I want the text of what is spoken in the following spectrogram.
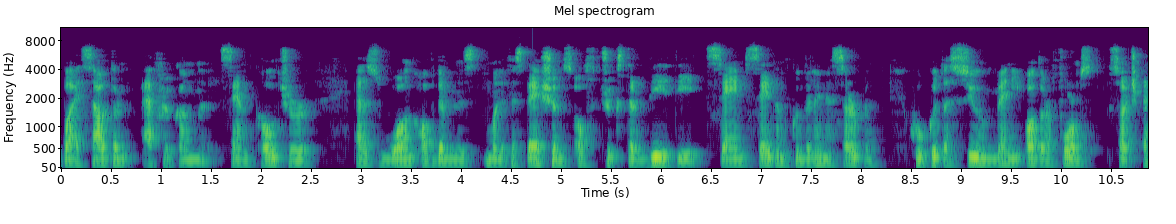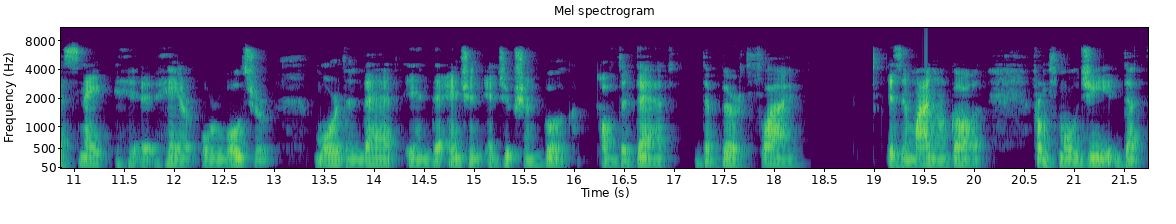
by Southern African San culture as one of the manifestations of trickster deity, same Satan Kundalini serpent, who could assume many other forms such as snake, hare, or vulture. More than that, in the ancient Egyptian book of the dead, the bird fly is a minor god from small g that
